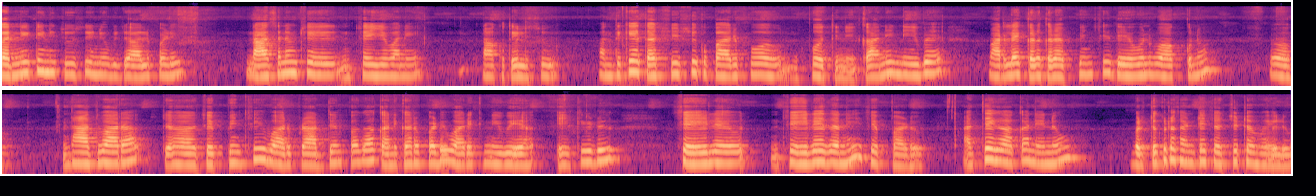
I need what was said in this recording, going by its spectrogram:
కన్నీటిని చూసి నువ్వు జాలిపడి నాశనం చే చేయవని నాకు తెలుసు. అందుకే తర్శీషుకు పారిపో పోతుంది కానీ నీవే మరల ఇక్కడికి రప్పించి దేవుని వాక్కును నా ద్వారా చెప్పించి వారు ప్రార్థింపగా కనికరపడి వారికి నీవే ఏకీడు చేయలే చేయలేదని చెప్పాడు. అంతేగాక నేను బ్రతుకుట కంటే చచ్చుట మేలు.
